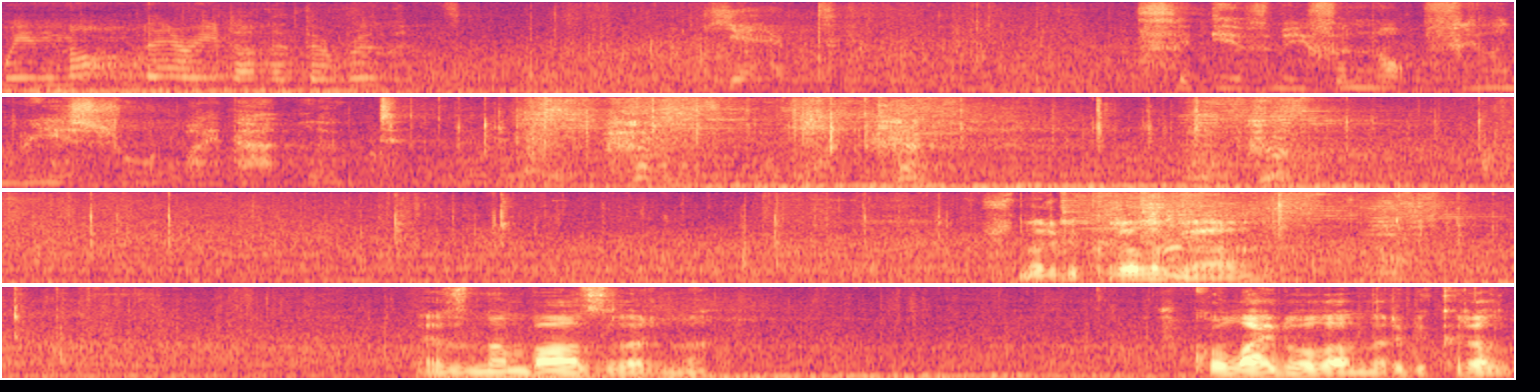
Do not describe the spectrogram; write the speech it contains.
We're not buried under the ruins. Yet. Forgive me for not feeling reassured by that loot. Şunları bir kıralım ya. Bazılarını. Şu kolayda olanları bir kıralım.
